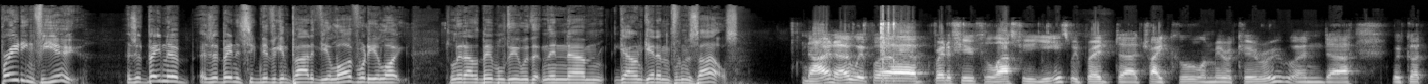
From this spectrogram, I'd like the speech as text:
Breeding for you has it been a has it been a significant part of your life? What do you like to let other people deal with it and then um, go and get them from the sales? No, no, we've uh, bred a few for the last few years. We bred uh, Trade Cool and Mirakuru, and uh, we've got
